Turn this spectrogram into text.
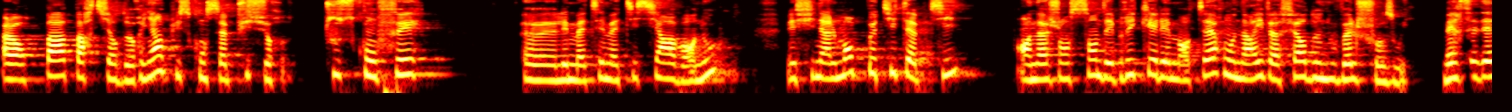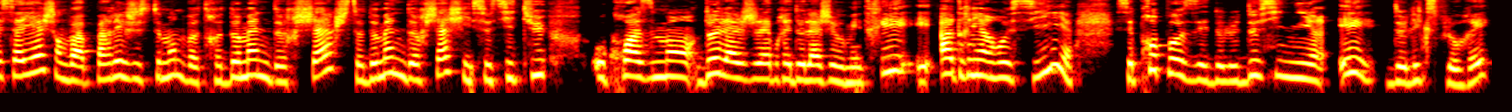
alors pas à partir de rien, puisqu'on s'appuie sur tout ce qu'ont fait euh, les mathématiciens avant nous, mais finalement, petit à petit, en agençant des briques élémentaires, on arrive à faire de nouvelles choses, oui. Mercedes Ayesh, on va parler justement de votre domaine de recherche. Ce domaine de recherche, il se situe au croisement de l'algèbre et de la géométrie. Et Adrien Rossi s'est proposé de le définir et de l'explorer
